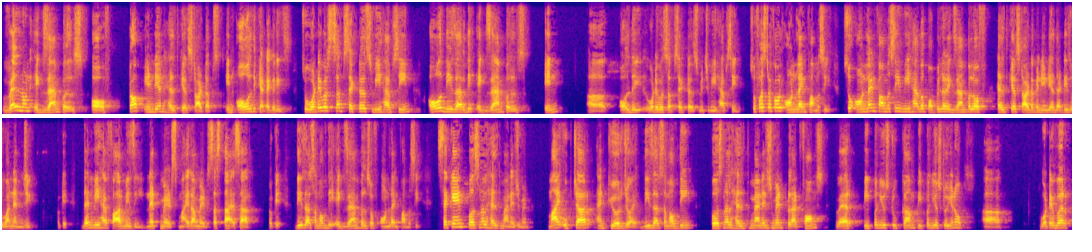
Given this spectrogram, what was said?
well-known examples of top Indian healthcare startups in all the categories. So whatever subsectors we have seen, all these are the examples in uh, all the whatever subsectors which we have seen. So first of all, online pharmacy. So online pharmacy, we have a popular example of healthcare startup in India that is 1mg. Okay. Then we have PharmEasy, NetMeds, MyraMed, Sasta SR. Okay. These are some of the examples of online pharmacy. Second, personal health management. My Upchar and CureJoy. These are some of the personal health management platforms where people used to come, people used to, you know, uh, whatever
